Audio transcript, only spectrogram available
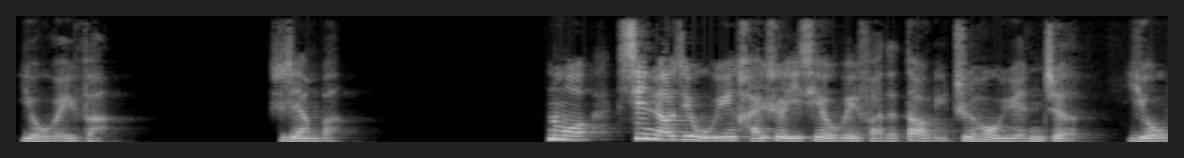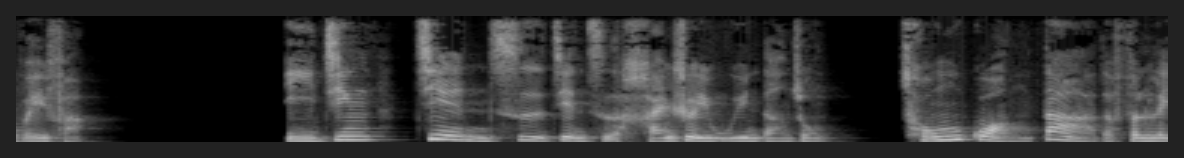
有为法，是这样吧？那么，先了解五蕴含摄一切有为法的道理之后，原者有为法已经渐次渐次含摄于五蕴当中，从广大的分类，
